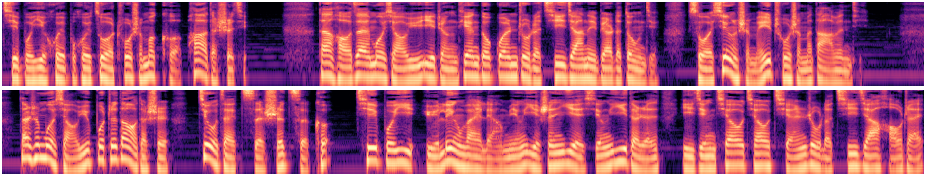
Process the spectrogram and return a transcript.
戚不义会不会做出什么可怕的事情。但好在莫小鱼一整天都关注着戚家那边的动静，所幸是没出什么大问题。但是莫小鱼不知道的是，就在此时此刻。戚不义与另外两名一身夜行衣的人已经悄悄潜入了戚家豪宅，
